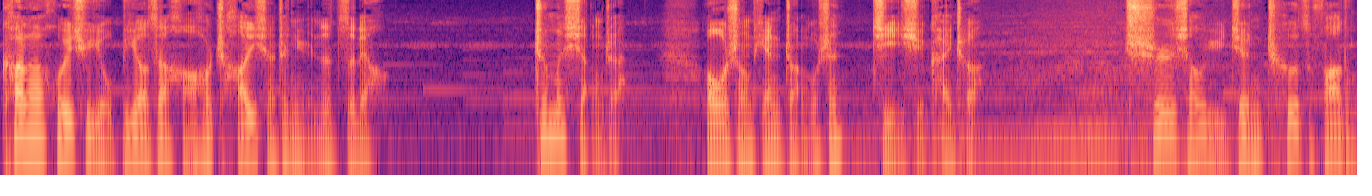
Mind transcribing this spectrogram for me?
看来回去有必要再好好查一下这女人的资料。这么想着，欧胜天转过身继续开车。池小雨见车子发动，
